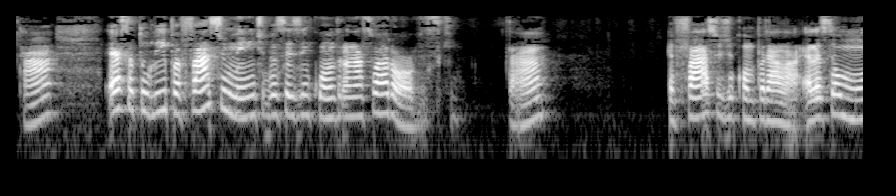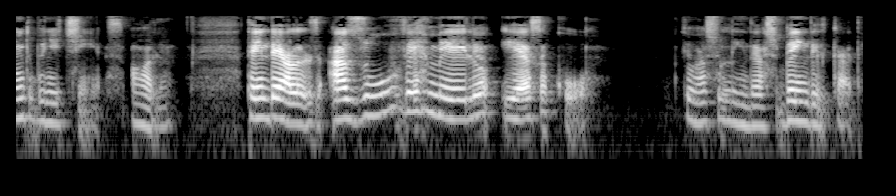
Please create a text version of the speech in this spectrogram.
tá? Essa tulipa facilmente vocês encontram na Swarovski tá? É fácil de comprar lá. Elas são muito bonitinhas, olha. Tem delas azul, vermelho e essa cor. Que eu acho linda, eu acho bem delicada.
